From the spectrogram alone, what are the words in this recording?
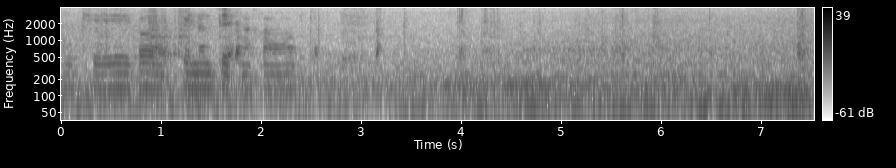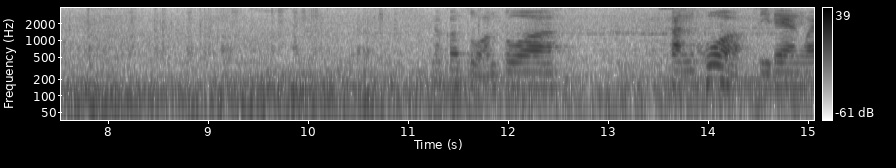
โอเคก็เป็นนันเสร็จนะครับ แล้ว ก็สวมตัวกันขั้วสีแดงไว้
